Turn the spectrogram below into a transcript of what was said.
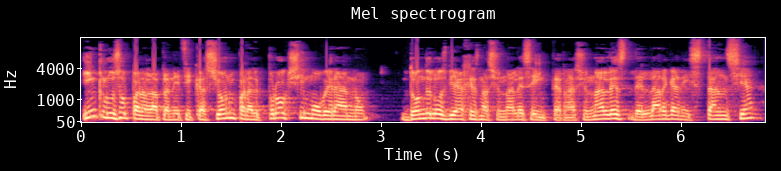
Incluso para la planificación para el próximo verano, donde los viajes nacionales e internacionales de larga distancia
